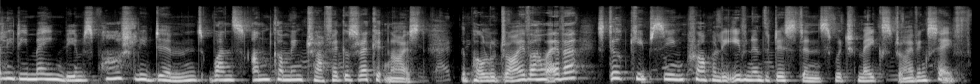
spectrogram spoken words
LED main beam is partially dimmed once oncoming traffic is recognized. The Polo driver, however, still keeps seeing properly even in the distance, which makes driving safe.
